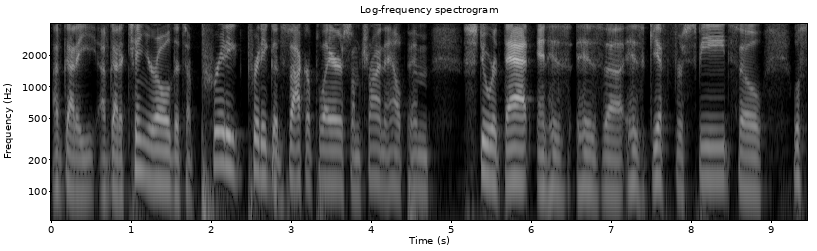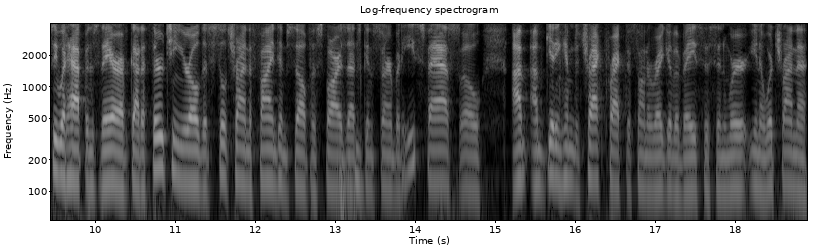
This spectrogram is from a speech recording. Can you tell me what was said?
I've got a I've got a 10 year old that's a pretty pretty good soccer player so I'm trying to help him steward that and his his uh, his gift for speed so we'll see what happens there. I've got a 13 year old that's still trying to find himself as far as that's concerned but he's fast so I'm I'm getting him to track practice on a regular basis and we're you know we're trying to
